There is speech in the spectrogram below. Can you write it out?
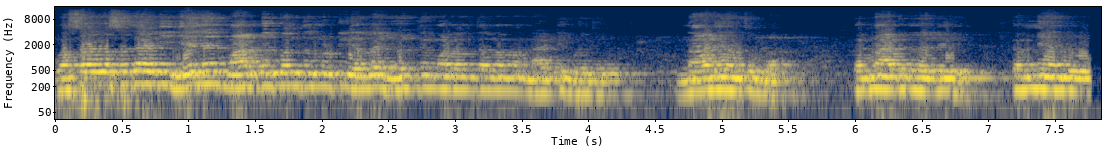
ಹೊಸ ಹೊಸದಾಗಿ ಏನೇನು ಮಾಡಬೇಕು ಅಂತ ಅಂದ್ಬಿಟ್ಟು ಎಲ್ಲ ಯೋಚನೆ ಮಾಡುವಂತ ನಮ್ಮ ನಾಟಿ ಬೈದರು. ನಾಡಿನ ತುಂಬ. ಕರ್ನಾಟಕದಲ್ಲಿ ಕಮ್ಮಿ ಅಂದರು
